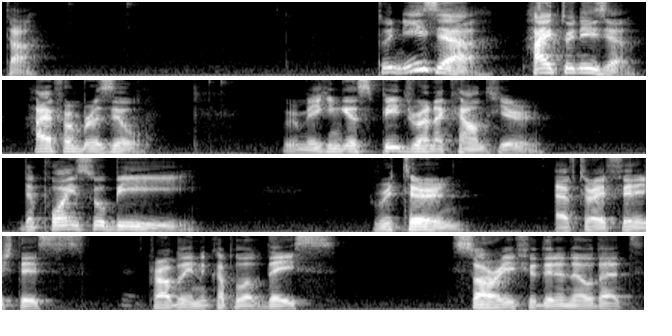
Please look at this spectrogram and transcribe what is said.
Tá. Tunisia! Hi, Tunisia! Hi from Brazil. We're making a speedrun account here. The points will be returned after I finish this. Probably in a couple of days. Sorry if you didn't know that.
